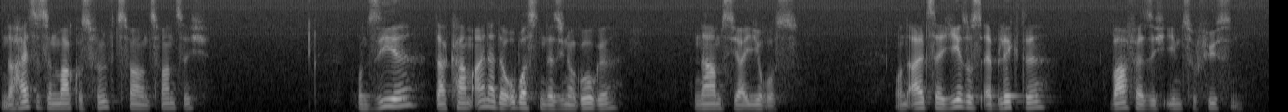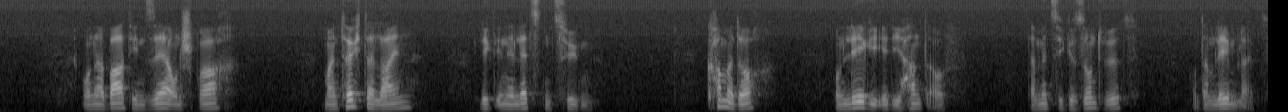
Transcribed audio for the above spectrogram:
Und da heißt es in Markus 5, 22, und siehe, da kam einer der Obersten der Synagoge namens Jairus. Und als er Jesus erblickte, warf er sich ihm zu Füßen. Und er bat ihn sehr und sprach, mein Töchterlein liegt in den letzten Zügen. Komme doch und lege ihr die Hand auf, damit sie gesund wird und am Leben bleibt.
